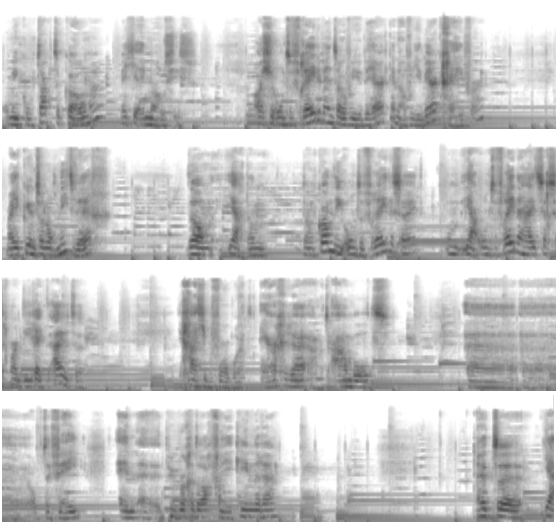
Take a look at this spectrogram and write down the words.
om in contact te komen met je emoties. Als je ontevreden bent over je werk en over je werkgever, maar je kunt er nog niet weg, dan, ja, dan, dan kan die ontevredenheid, on, ja, ontevredenheid zich zeg maar direct uiten. Gaat je bijvoorbeeld ergeren aan het aanbod uh, uh, op tv en uh, het pubergedrag van je kinderen. Het, ja,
